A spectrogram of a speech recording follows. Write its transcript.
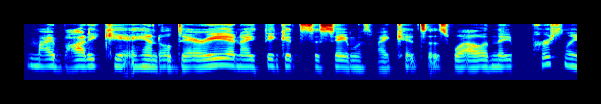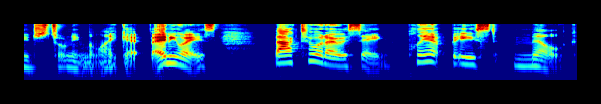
my body can't handle dairy. And I think it's the same with my kids as well. And they personally just don't even like it. But, anyways, back to what I was saying plant based milk.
